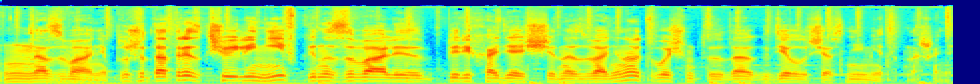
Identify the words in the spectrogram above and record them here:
название. Потому что это отрезок еще и ленивкой называли, переходящее название. Ну, это, в общем-то, да, где делу сейчас не имеет отношения.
